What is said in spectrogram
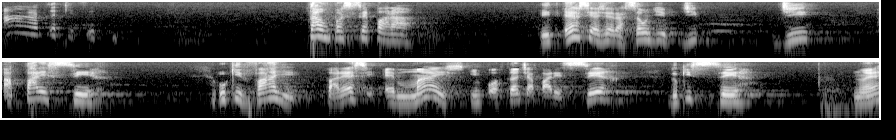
Ah, até que. Estavam para se separar. E essa é a geração de, de, de aparecer. O que vale, parece, é mais importante aparecer do que ser, não é?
